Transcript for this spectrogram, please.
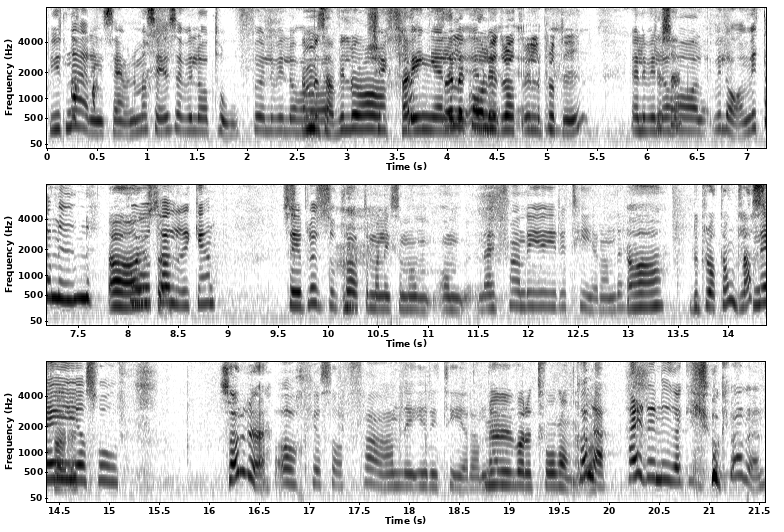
Det är ju ett näringsämne. Man säger så här, vill du ha tofu eller vill du ha men så här, vill du ha kyckling fett eller, kolhydrater eller, protein? eller vill du, ha, vill du ha en vitamin Ja, på tallriken? Så helt plötsligt så pratar man liksom om, om nej fan det är irriterande. Ja, du pratade om glass nej förut. jag svor. Sa du det? Åh, jag sa fan det är irriterande. Nu var det två gånger då. Kolla, här är den nya chokladen.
